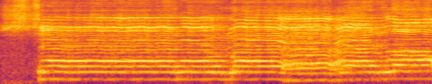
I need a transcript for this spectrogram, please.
Ще не вмерла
